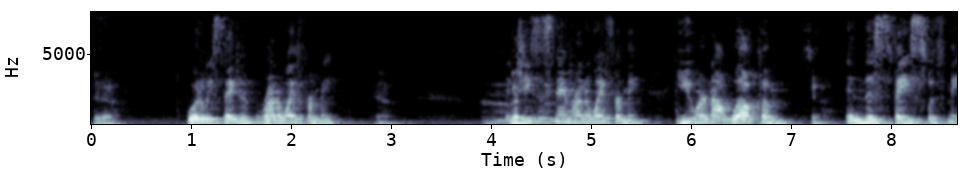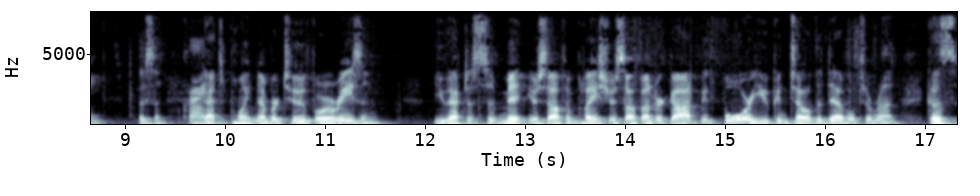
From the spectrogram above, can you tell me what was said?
Yeah. What do we say to run away from me? Yeah. In That- Jesus' name, run away from me. You are not welcome Yeah. in this space with me. Listen, Okay. that's point number two for a reason. You have to submit yourself and place yourself under God before you can tell the devil to run. Because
